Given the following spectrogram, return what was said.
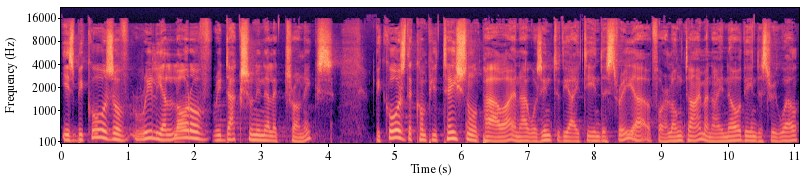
is because of really a lot of reduction in electronics, because the computational power, and I was into the IT industry uh, for a long time and I know the industry well,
